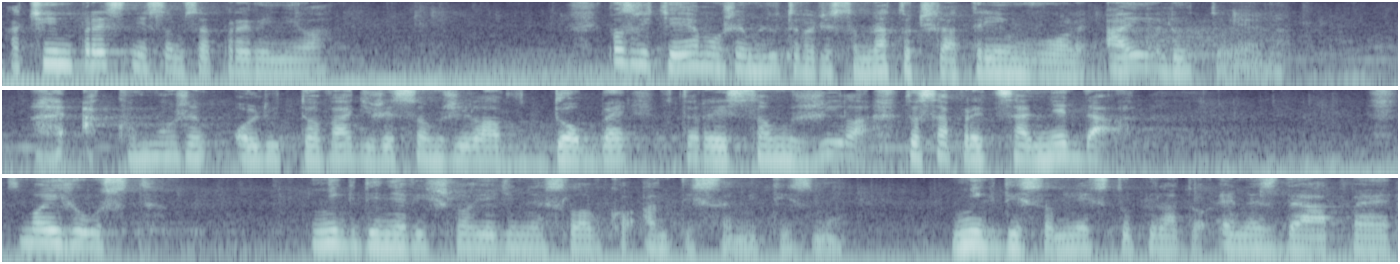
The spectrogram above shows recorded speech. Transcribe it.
A čím presne som sa previnila? Pozrite, ja môžem ľutovať, že som natočila triumf vôle. Aj ľutujem. Ale ako môžem oľutovať, že som žila v dobe, v ktorej som žila? To sa predsa nedá. Z mojich úst nikdy nevyšlo jediné slovko antisemitizmu. Nikdy som nevstúpila do NSDAP,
